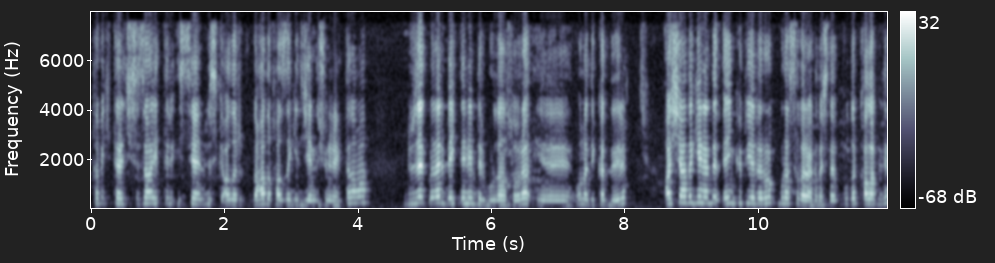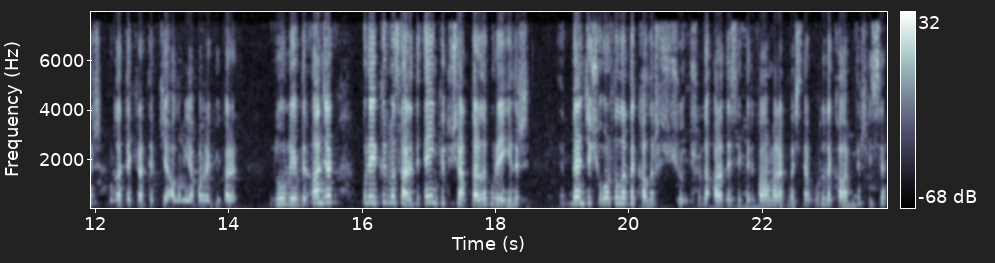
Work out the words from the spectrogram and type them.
Tabii ki tercih size aittir. İsteyen risk alır daha da fazla gideceğini düşünerekten ama düzeltmeler beklenebilir buradan sonra. E, ona dikkat edelim. Aşağıda genelde en kötü yerler olarak burası var arkadaşlar. Burada kalabilir. Burada tekrar tepki alımı yaparak yukarı zorlayabilir. Ancak burayı kırması halinde en kötü şartlarda buraya gelir. Bence şu ortalarda kalır. Şu şurada ara destekleri falan var arkadaşlar. Burada da kalabilir hisse.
